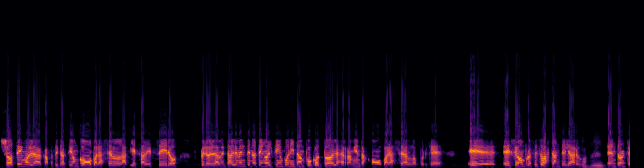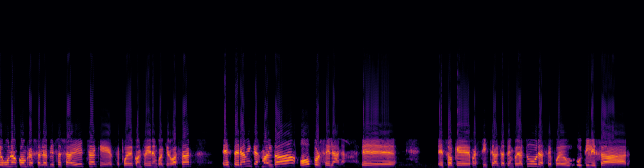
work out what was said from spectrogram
Yo tengo la capacitación como para hacer la pieza de cero, pero lamentablemente no tengo el tiempo ni tampoco todas las herramientas como para hacerlo, porque eh, eh, lleva un proceso bastante largo. Entonces uno compra ya la pieza ya hecha, que se puede conseguir en cualquier bazar, es cerámica esmaltada o porcelana. Eh, eso que resiste alta temperatura, se puede utilizar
